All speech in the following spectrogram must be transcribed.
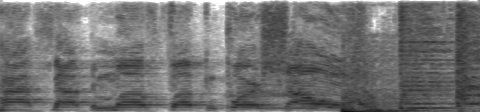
Hop out the motherfucking Porsche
